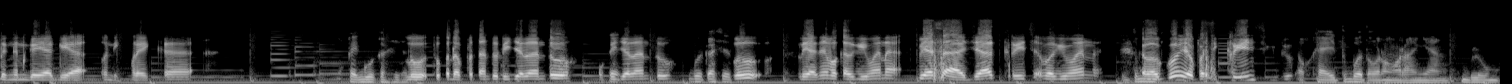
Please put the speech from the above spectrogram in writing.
dengan gaya-gaya unik mereka oke gue kasih lu tuh kedapetan tuh di jalan tuh oke. di jalan tuh. Gue kasih lu liatnya bakal gimana? Biasa aja cringe apa gimana? Kalau gue ya pasti cringe gitu. Oke itu buat orang-orang yang belum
